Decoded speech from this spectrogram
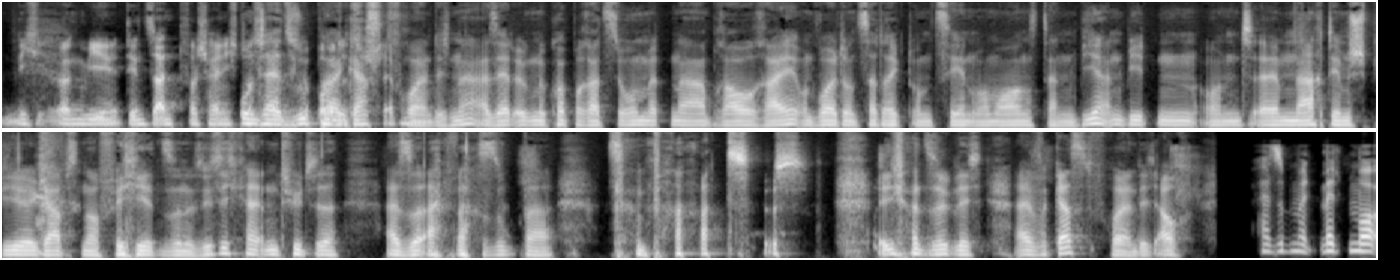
nicht irgendwie den Sand wahrscheinlich Und halt super gastfreundlich, ne? Also er hat irgendeine Kooperation mit einer Brauerei und wollte uns da direkt um 10 Uhr morgens dann ein Bier anbieten. Und ähm, nach dem Spiel gab's noch für jeden so eine Süßigkeitentüte. Also einfach super sympathisch. Ich fand's wirklich einfach gastfreundlich. Auch Also mit, mit Mo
